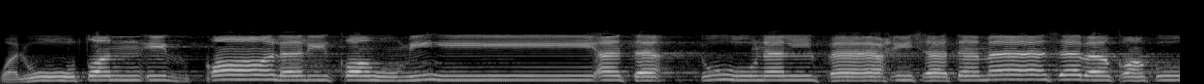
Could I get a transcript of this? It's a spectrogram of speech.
وَلُوطًا إِذْ قَالَ لِقَوْمِهِ أَتَأْتُونَ تَأْتُونَ الْفَاحِشَةَ مَا سَبَقَكُم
